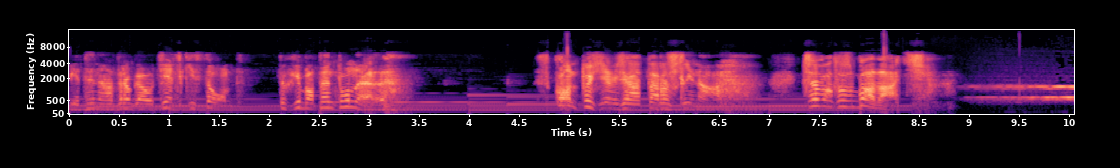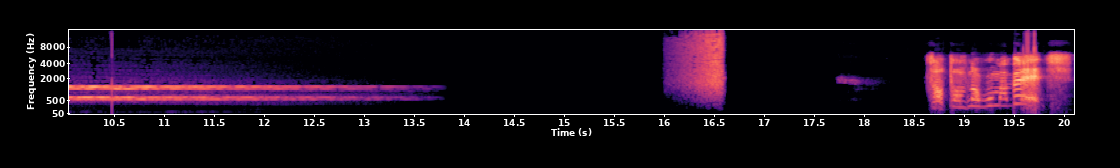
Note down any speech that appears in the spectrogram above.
Jedyna droga ucieczki stąd to chyba ten tunel. Skąd tu się wzięła ta roślina? Trzeba to zbadać. Co to znowu ma być?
